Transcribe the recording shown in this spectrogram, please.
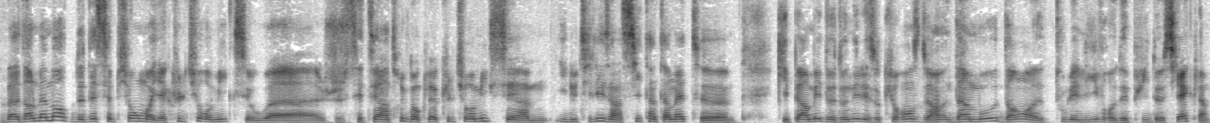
Bah, dans le même ordre de déception, moi, il y a Culturomix où euh, c'était un truc. Donc, la Culturomix, c'est, euh, il utilise un site internet euh, qui permet de donner les occurrences d'un mot dans tous les livres depuis deux siècles.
